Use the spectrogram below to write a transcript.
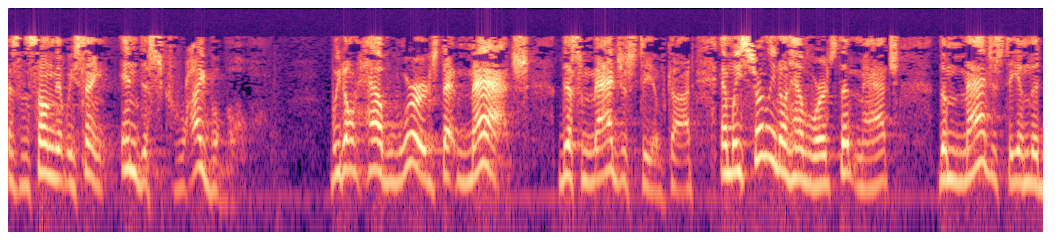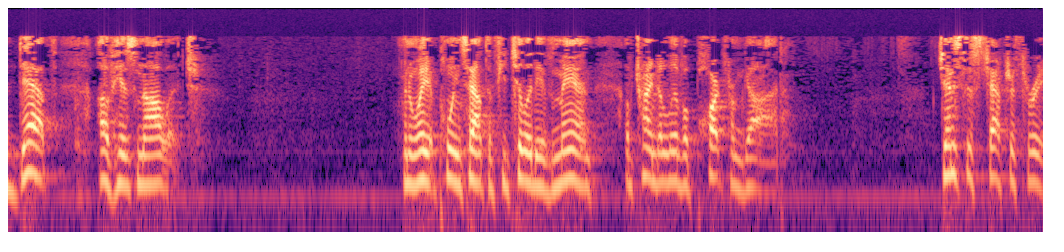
As the song that we sing, indescribable. We don't have words that match this majesty of God. And we certainly don't have words that match the majesty and the depth of His knowledge. In a way, it points out the futility of man of trying to live apart from God. Genesis chapter 3.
